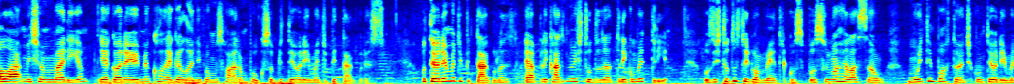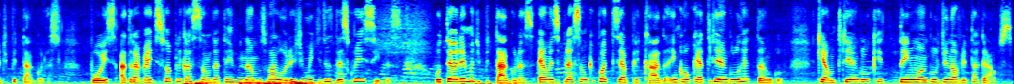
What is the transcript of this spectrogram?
Olá, me chamo Maria e agora eu e minha colega Elane vamos falar um pouco sobre o Teorema de Pitágoras. O Teorema de Pitágoras é aplicado no estudo da trigonometria. Os estudos trigonométricos possuem uma relação muito importante com o Teorema de Pitágoras, pois, através de sua aplicação, determinamos valores de medidas desconhecidas. O Teorema de Pitágoras é uma expressão que pode ser aplicada em qualquer triângulo retângulo, que é um triângulo que tem um ângulo de 90 graus.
